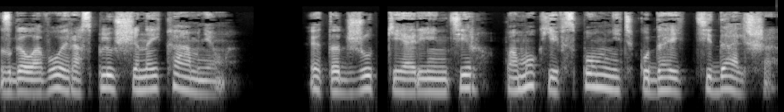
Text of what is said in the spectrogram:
с головой расплющенной камнем. Этот жуткий ориентир помог ей вспомнить, куда идти дальше.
